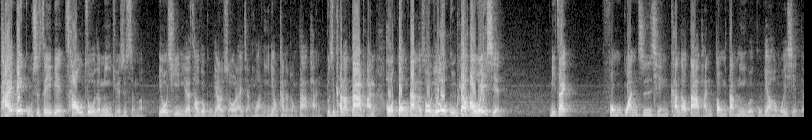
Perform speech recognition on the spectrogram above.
台北股市这一边操作的秘诀是什么？尤其你在操作股票的时候来讲的话，你一定要看得懂大盘，不是看到大盘或动荡的时候，你就哦股票好危险。你在封关之前看到大盘动荡，你以为股票很危险的？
